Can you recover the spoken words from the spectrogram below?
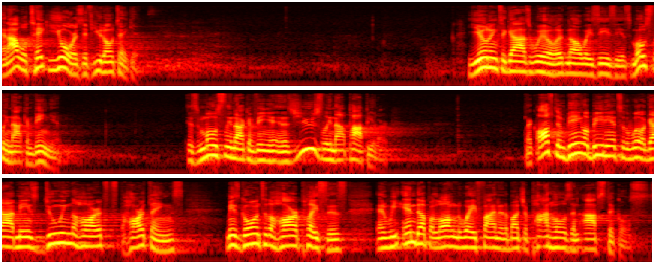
And I will take yours if you don't take it. Yielding to God's will isn't always easy. It's mostly not convenient. It's mostly not convenient, and it's usually not popular. Like often being obedient to the will of God means doing the hard, hard things, means going to the hard places, and we end up along the way finding a bunch of potholes and obstacles.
